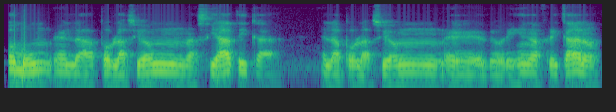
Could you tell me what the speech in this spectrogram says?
común en la población asiática, en la población eh, de origen africano.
